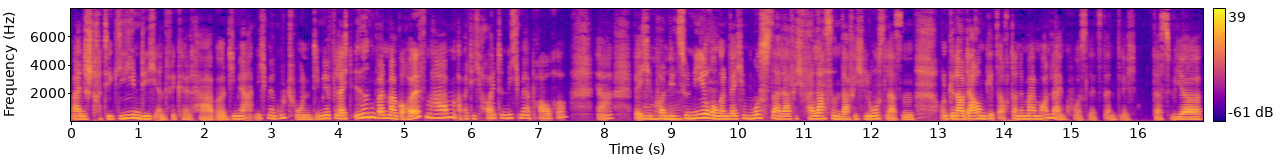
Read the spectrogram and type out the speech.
meine Strategien, die ich entwickelt habe, die mir nicht mehr gut tun, die mir vielleicht irgendwann mal geholfen haben, aber die ich heute nicht mehr brauche? Ja, welche mhm. Konditionierungen, welche Muster darf ich verlassen, darf ich loslassen? Und genau darum geht's auch dann in meinem Online-Kurs letztendlich, dass wir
